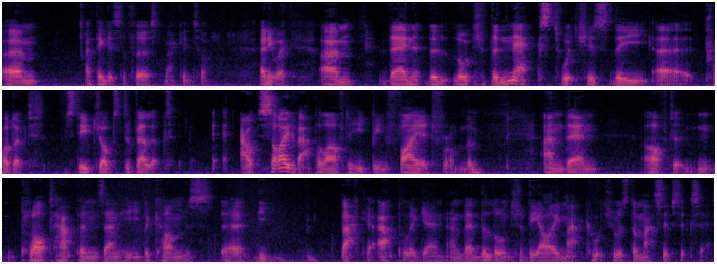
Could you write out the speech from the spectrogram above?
Um, I think it's the first Macintosh. Anyway, um, then the launch of the next, which is the uh, product Steve Jobs developed outside of Apple after he'd been fired from them, and then after plot happens and he becomes uh, he, back at Apple again, and then the launch of the iMac, which was the massive success.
